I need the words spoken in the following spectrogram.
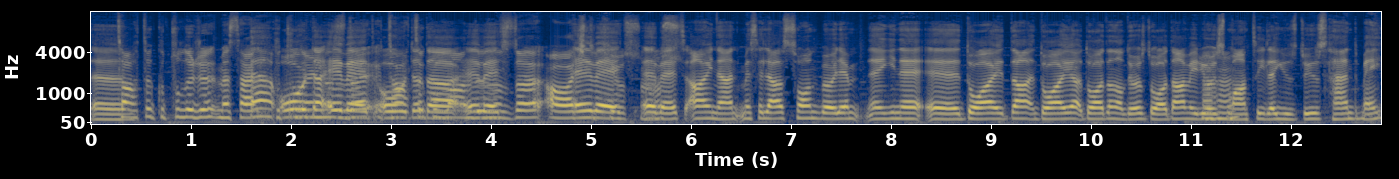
e, Tahta kutuları mesela kutularınızda orada evet, tahta orada da, kullandığınızda ağaç evet, dikiyorsunuz. Evet, aynen. Mesela son böyle e, yine e, doğadan doğaya doğadan alıyoruz, doğadan veriyoruz Hı hı. mantığıyla yüzde yüz handmade.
